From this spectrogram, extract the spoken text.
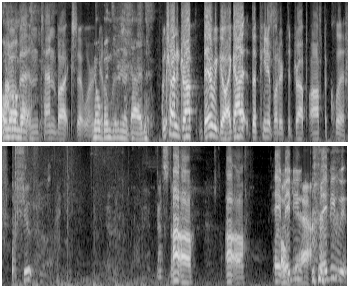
Oh, I'm no, I'm- betting ten bucks that we're No, gonna Ben's lose. internet died. I'm trying to drop. There we go. I got it, the peanut butter to drop off the cliff. Shoot. Got stuck. Uh oh. Uh oh. Hey, Oh, maybe yeah. maybe we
